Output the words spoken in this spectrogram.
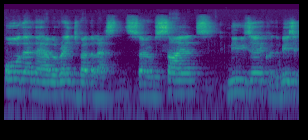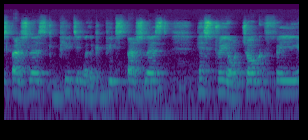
Or then they have a range of other lessons. So science, music with a music specialist, computing with a computer specialist, history or geography,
